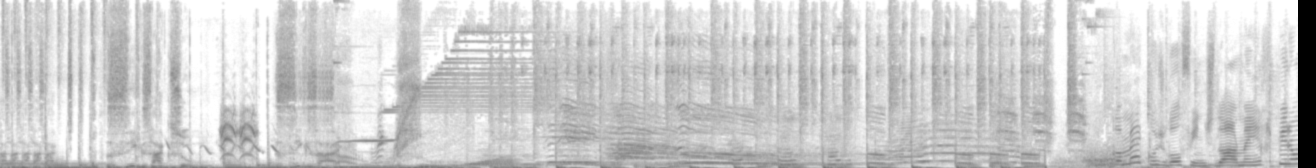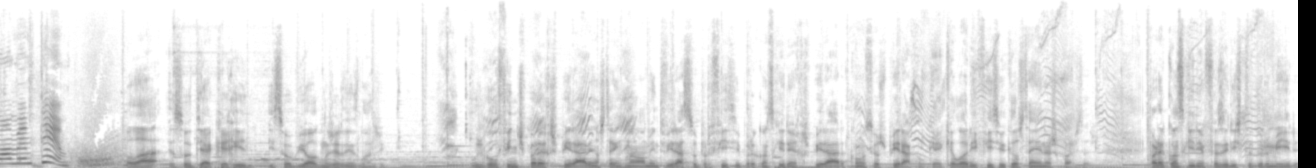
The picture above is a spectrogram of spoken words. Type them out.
Zig-Zag Zoo. Zig-Zag Zoo. Como é que os golfinhos dormem e respiram ao mesmo tempo? Olá, eu sou o Tiago Carrilho e sou biólogo no Jardim Zoológico. Os golfinhos, para respirarem, eles têm que normalmente vir à superfície para conseguirem respirar com o seu espiráculo, que é aquele orifício que eles têm nas costas. Para conseguirem fazer isto a dormir,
